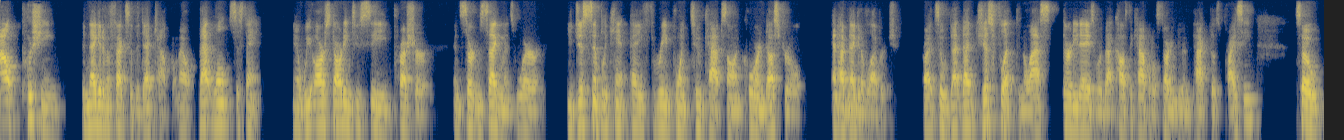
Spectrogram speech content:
out pushing the negative effects of the debt capital. Now, that won't sustain. You know, we are starting to see pressure in certain segments where you just simply can't pay 3.2 caps on core industrial and have negative leverage right? So that, that just flipped in the last 30 days where that cost of capital is starting to impact those pricing. So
